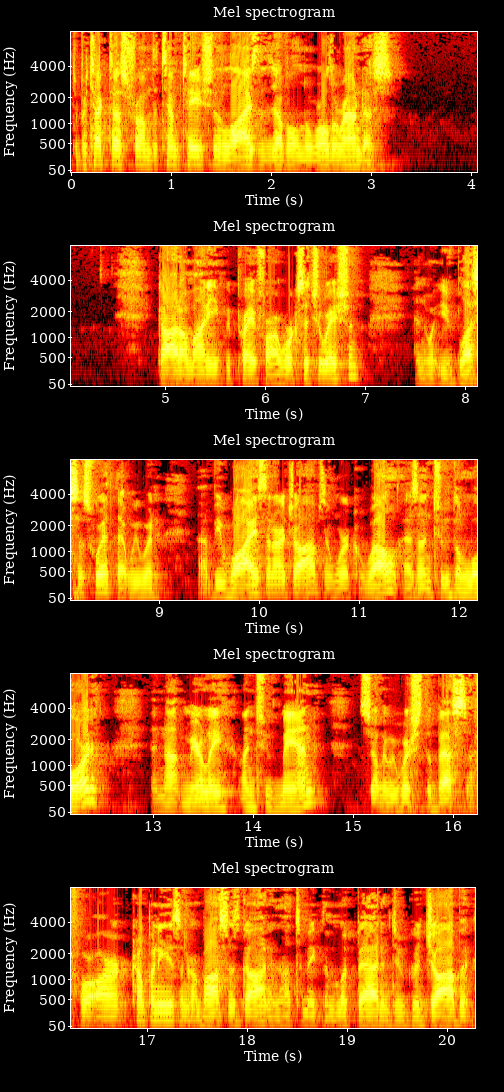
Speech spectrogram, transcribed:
to protect us from the temptation and lies of the devil and the world around us. God Almighty, we pray for our work situation and what you've blessed us with, that we would uh, be wise in our jobs and work well as unto the Lord and not merely unto man. Certainly we wish the best for our companies and our bosses, God, and not to make them look bad and do a good job, but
